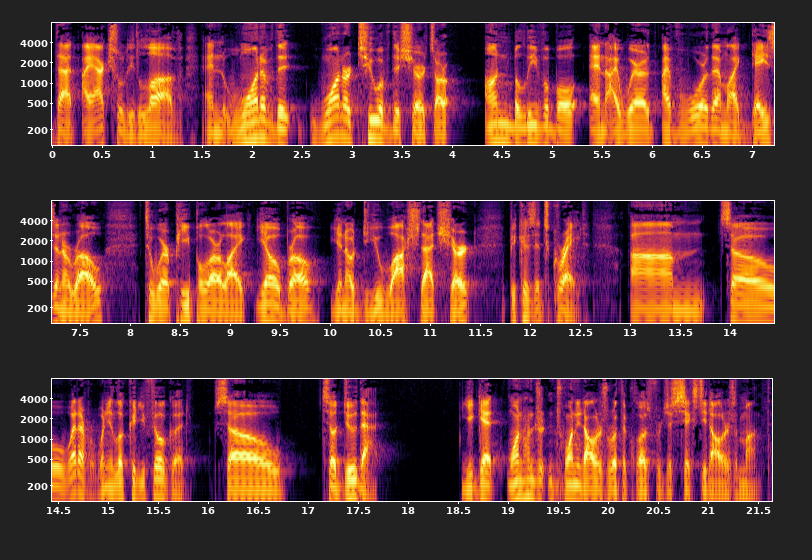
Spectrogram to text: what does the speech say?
that I actually love. And one of the one or two of the shirts are unbelievable and I wear I've wore them like days in a row to where people are like, "Yo, bro, you know, do you wash that shirt because it's great." Um, so whatever, when you look good, you feel good. So so do that. You get $120 worth of clothes for just $60 a month.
